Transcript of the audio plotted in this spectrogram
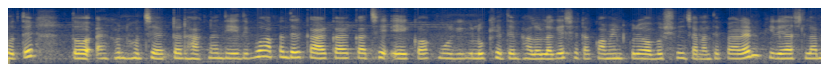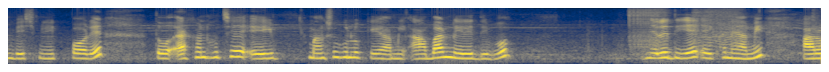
হতে, তো এখন হচ্ছে একটা ঢাকনা দিয়ে দিব। আপনাদের কার কার কাছে এই কক মুরগিগুলো খেতে ভালো লাগে সেটা কমেন্ট করে অবশ্যই জানাতে পারেন। ফিরে আসলাম বিশ মিনিট পরে। তো এখন হচ্ছে এই মাংসগুলোকে আমি আবার নেড়ে দিব। নেড়ে দিয়ে এখানে আমি আরও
